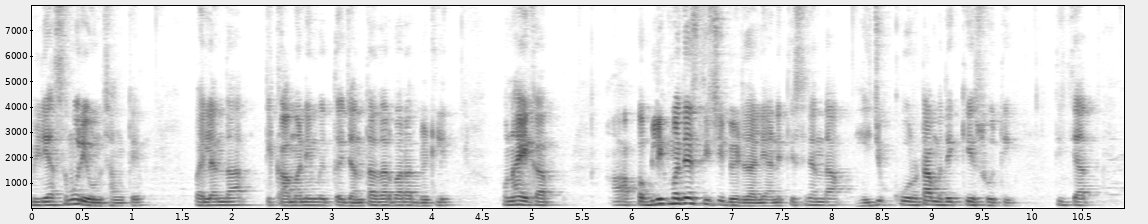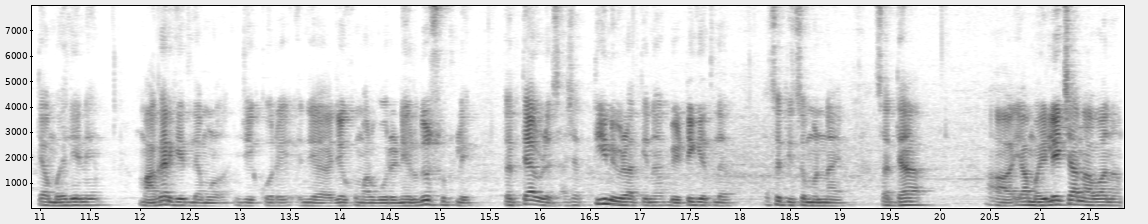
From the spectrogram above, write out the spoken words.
मीडियासमोर येऊन सांगते. पहिल्यांदा ती कामानिमित्त जनता दरबारात भेटली. पुन्हा एका पब्लिकमध्येच तिची भेट झाली आणि तिसऱ्यांदा ही जी कोर्टामध्ये केस होती ती त्यात त्या महिलेने माघार घेतल्यामुळं जे कोरे जे जयकुमार गोरे निर्दोष सुटले तर त्यावेळेस अशा तीन वेळा तिनं भेटी घेतलं असं तिचं म्हणणं आहे. सध्या या महिलेच्या नावानं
